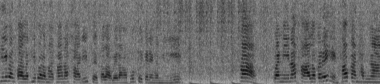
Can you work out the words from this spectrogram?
พี่ปันปันและพี่ปรมัตถ์มากนะคะ ที่เสียสละเวลามาพูดคุยกันในวันนี้ ค่ะ วันนี้นะคะเราก็ได้เห็นภาพการทำงาน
